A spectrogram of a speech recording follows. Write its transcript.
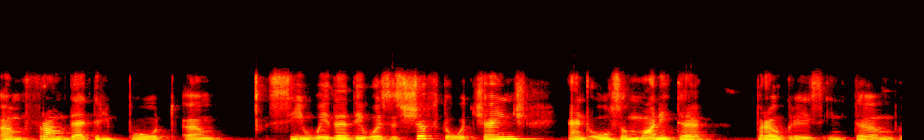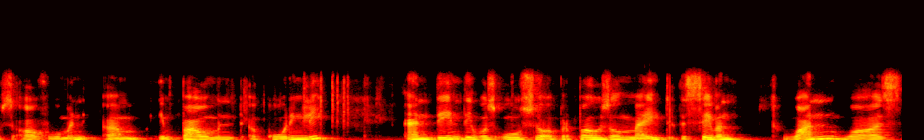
um, from that report, um, see whether there was a shift or a change, and also monitor progress in terms of women um, empowerment accordingly. And then there was also a proposal made. The seventh one was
